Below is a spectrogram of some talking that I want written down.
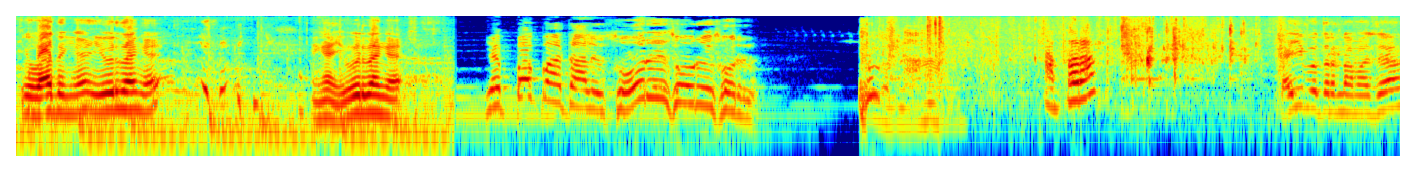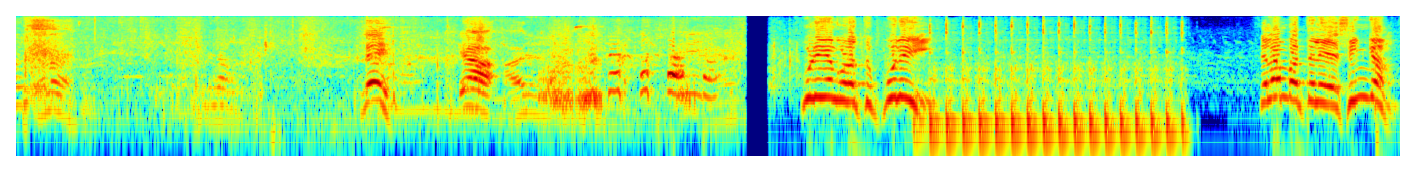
இங்கே பார்த்துங்க இவர் தாங்க ஏங்க இவர் தாங்க எப்ப பார்த்தாலும் சோறு சோறு சோறுன்னு. அப்புறம்? கை பத்திரண்டா மாசா என்ன? புளியங்குளத்து புலி. சிலம்பத்திலே சிங்கம்.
